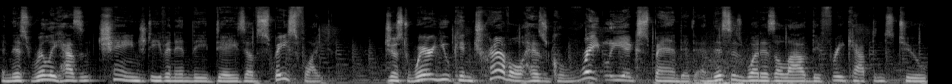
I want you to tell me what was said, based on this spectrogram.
and this really hasn't changed even in the days of spaceflight. Just where you can travel has greatly expanded, and this is what has allowed the free captains to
